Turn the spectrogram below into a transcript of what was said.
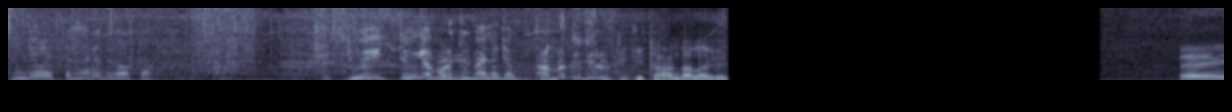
তিনজন একটা হেরে দিল ওটা তুমি তুমি কে ফটো তুলবে না যাও। আমরা দুজন উঠি। কি ঠান্ডা লাগে। এই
